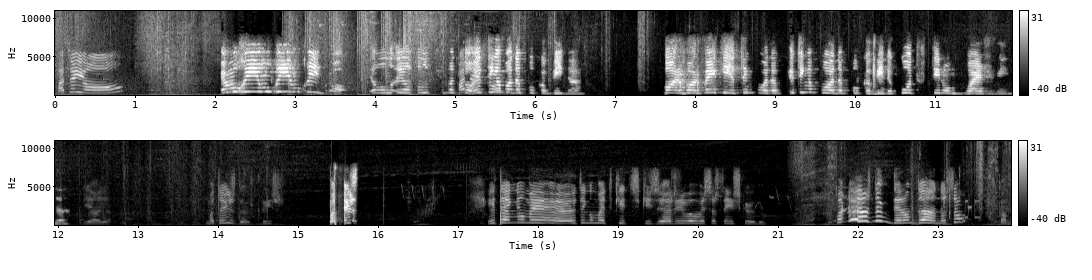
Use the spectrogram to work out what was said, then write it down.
Matei um. Eu morri, eu morri, eu morri, bro. Ele, ele matou. Eu tinha boa da pouca vida. Bora, bora, vem aqui. Eu tenho boa da, eu tinha boa da pouca vida. Que o outro tirou boas vida. Ya, ya. Matei os dois, por isso. Matei. E tenho uma, eu tenho um medkit se quiser e vou ver se eles têm escudo. Mano, eles nem me deram dano, são... Calma.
